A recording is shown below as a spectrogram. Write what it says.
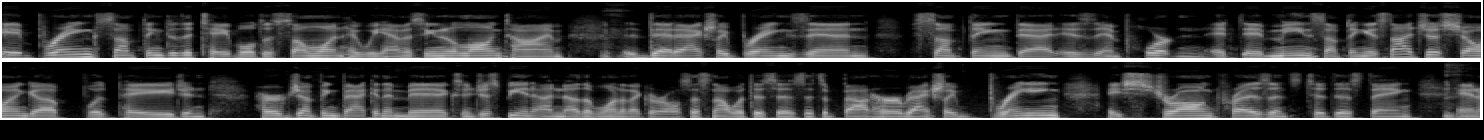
it brings something to the table to someone who we haven't seen in a long time mm-hmm. that actually brings in something that is important. It it means something. It's not just showing up with Paige and her jumping back in the mix and just being another one of the girls. That's not what this is. It's about her actually bringing a strong presence to this thing mm-hmm. and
